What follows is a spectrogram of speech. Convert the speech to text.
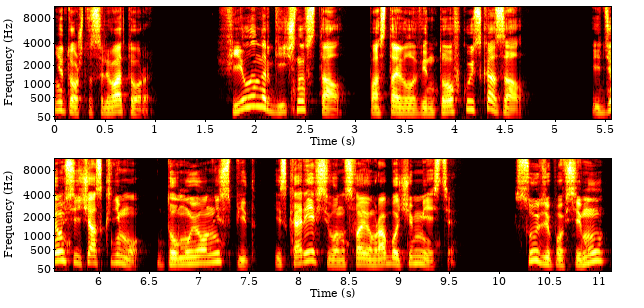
не то что Сальваторе. Фил энергично встал, поставил винтовку и сказал. «Идем сейчас к нему. Думаю, он не спит и, скорее всего, на своем рабочем месте». Судя по всему,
